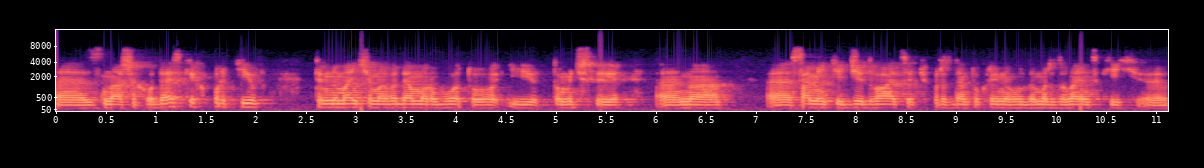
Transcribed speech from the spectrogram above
е, з наших одеських портів. Тим не менше, ми ведемо роботу, і в тому числі е, на саміті G20 президент України Володимир Зеленський е,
